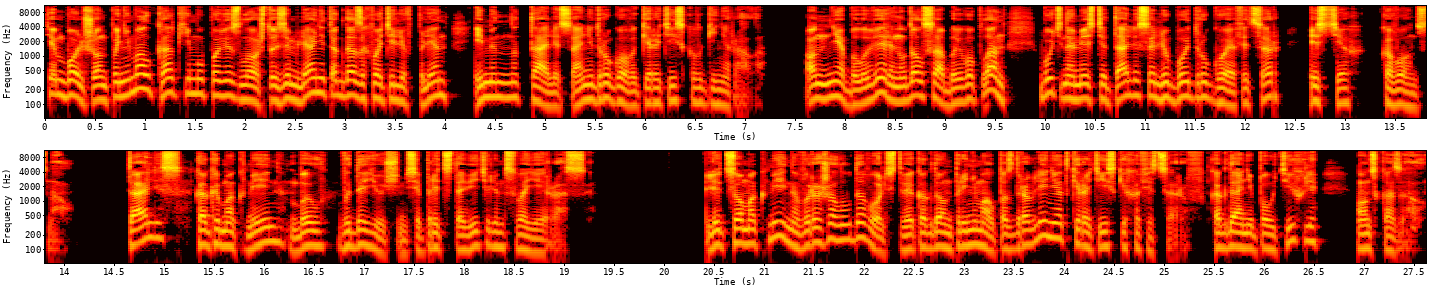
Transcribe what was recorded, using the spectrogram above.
тем больше он понимал, как ему повезло, что земляне тогда захватили в плен именно Талиса, а не другого кератийского генерала. Он не был уверен, удался бы его план, будь на месте Талиса любой другой офицер из тех, кого он знал. Талис, как и Макмейн, был выдающимся представителем своей расы. Лицо Макмейна выражало удовольствие, когда он принимал поздравления от кератийских офицеров. Когда они поутихли, он сказал,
